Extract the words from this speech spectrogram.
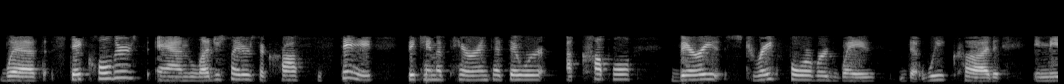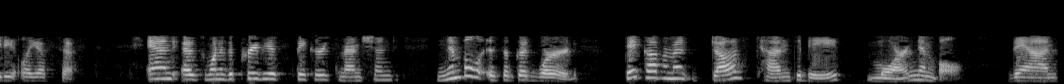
with stakeholders and legislators across the state, became apparent that there were a couple very straightforward ways that we could immediately assist. And as one of the previous speakers mentioned, nimble is a good word state government does tend to be more nimble than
